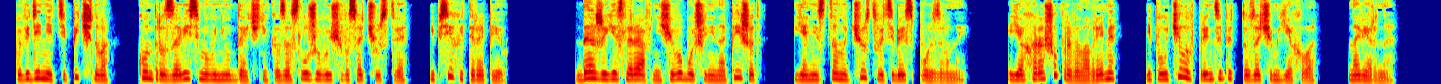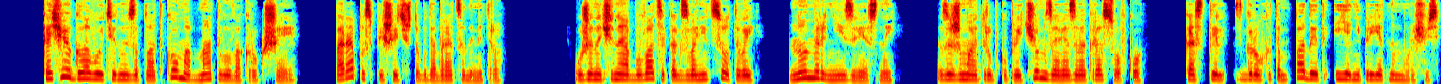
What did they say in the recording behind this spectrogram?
– поведение типичного контрзависимого неудачника, заслуживающего сочувствия, и психотерапию. Даже если Раф ничего больше не напишет, я не стану чувствовать себя использованной. Я хорошо провела время и получила, в принципе, то, зачем ехала. Наверное. Качаю головой, тяну за платком, обматываю вокруг шеи. Пора поспешить, чтобы добраться до метро. Уже начинаю обуваться, как звонит сотовый. Номер неизвестный. Зажимаю трубку плечом, завязывая кроссовку. Костыль с грохотом падает, и я неприятно морщусь.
